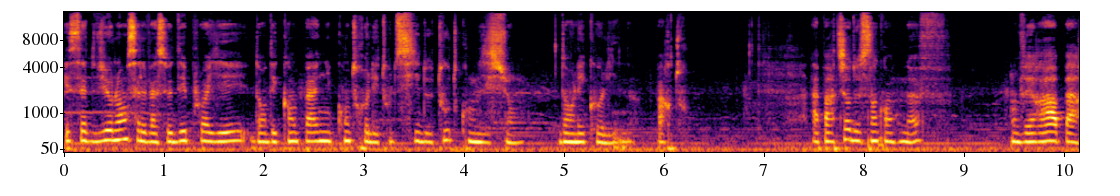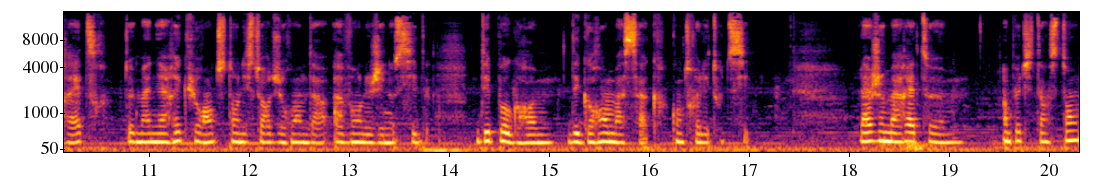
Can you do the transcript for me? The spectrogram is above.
Et cette violence, elle va se déployer dans des campagnes contre les Tutsis de toutes conditions, dans les collines, partout. À partir de 59, on verra apparaître de manière récurrente dans l'histoire du Rwanda avant le génocide des pogroms, des grands massacres contre les Tutsis. Là, je m'arrête euh, un petit instant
